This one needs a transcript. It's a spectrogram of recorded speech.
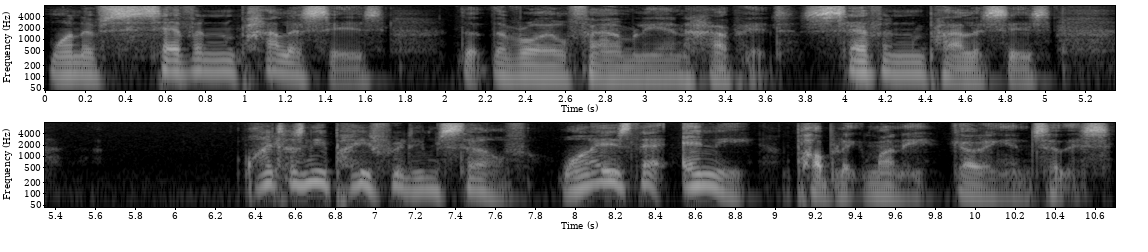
one of seven palaces that the royal family inhabit. Seven palaces. Why doesn't he pay for it himself? Why is there any public money going into this?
